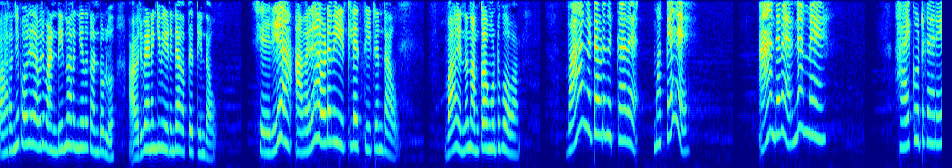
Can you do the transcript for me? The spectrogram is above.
പറഞ്ഞ പോലെ അവർ വണ്ടിയിൽ നിന്ന് ഇറങ്ങിയത് കണ്ടുള്ളൂ. അവർ വേണമെങ്കിൽ വീടിന്റെ അകത്ത് എത്തിണ്ടാവും. ശരിയാ അവരെ അവിടെ വീട്ടിലെത്തിയിട്ടുണ്ടാവും. വാ എന്നാ നമുക്ക് അങ്ങോട്ട് പോവാം. വാ അങ്ങോട്ട് അവിടെ നിൽക്കാതെ മക്കളെ? ഹായ് കൂട്ടുകാരെ.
